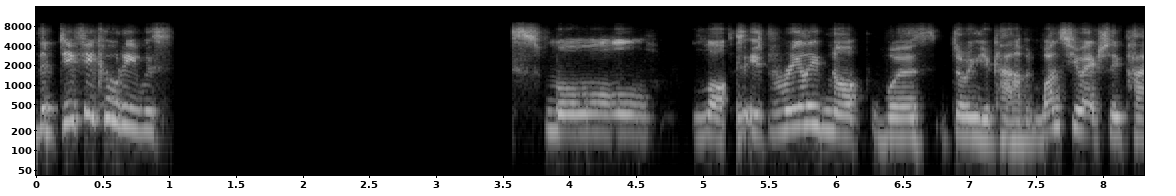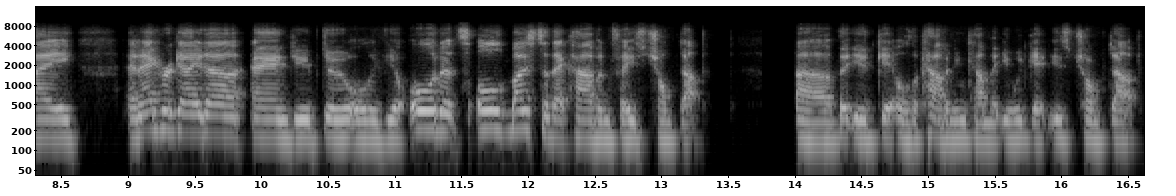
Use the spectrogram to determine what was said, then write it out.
The difficulty with small lots is really not worth doing your carbon. Once you actually pay an aggregator and you do all of your audits, all most of that carbon fees chomped up. Uh, that you'd get all the carbon income that you would get is chomped up.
